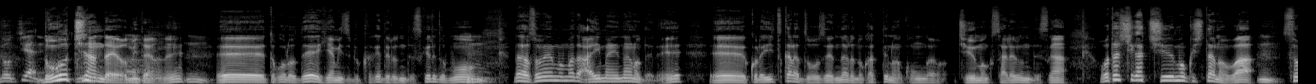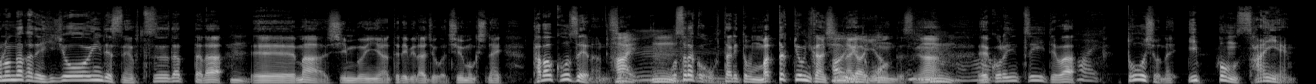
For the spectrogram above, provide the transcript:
どっちやねん。どっちなんだよみたいなね、えーところで冷や水ぶっかけてるんですけれども、だからその辺もまだ曖昧なのでね、えーこれいつから増税になるのかっていうのが今後注目されるんですが私が注目したのは、その中で非常にですね普通だったら、えーまあ新聞やテレビラジオが注目しないタバコ税なんですよ、はい。うん。おそらくお二人とも全く興味関心ないと思うんですが、えーこれについては、はい。当初ね1本3円。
